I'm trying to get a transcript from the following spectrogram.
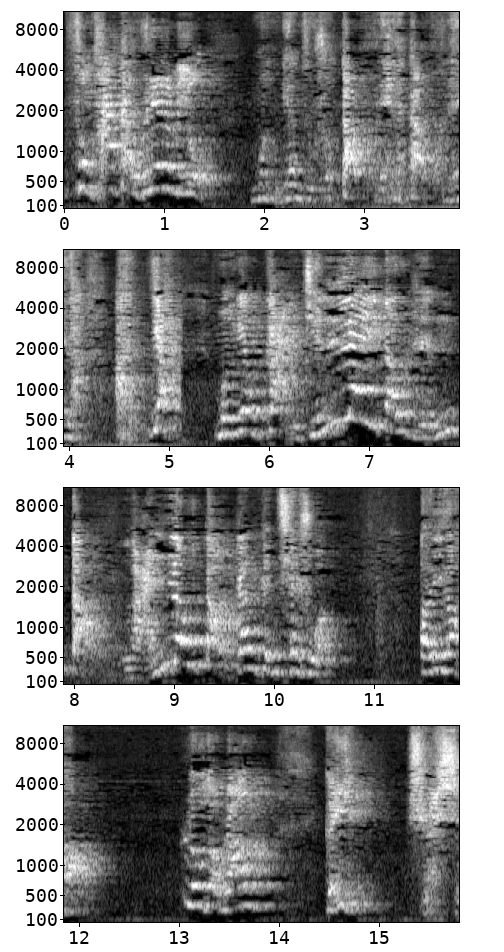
奉发倒回来了没有？孟良就说倒回来了，倒回来了。哎呀，孟良赶紧来到任道安老道长跟前说：“哎呀。”老道长，给，这是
